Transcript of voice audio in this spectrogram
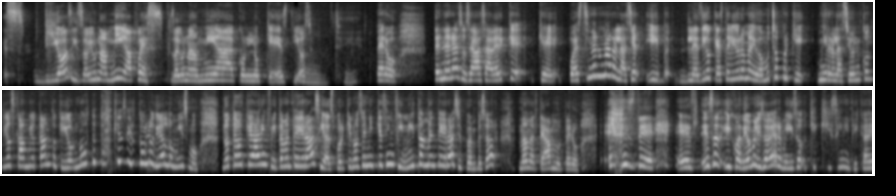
es Dios y soy una amiga, pues, soy una amiga con lo que es Dios. Mm, sí. Pero tener eso, o sea, saber que, que puedes tener una relación. Y les digo que este libro me ayudó mucho porque mi relación con Dios cambió tanto que yo no te tengo que decir todos los días lo mismo. No tengo que dar infinitamente gracias porque no sé ni qué es infinitamente gracias para empezar. Mamá, te amo, pero este, es, eso, y cuando Dios me lo hizo ver, me hizo, ¿qué, qué significa?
